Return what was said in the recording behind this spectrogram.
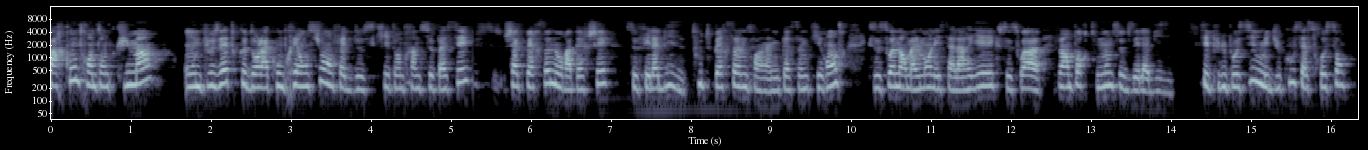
Par contre, en tant qu'humain, on ne peut être que dans la compréhension en fait de ce qui est en train de se passer. Chaque personne aura perché se fait la bise. Toute personne, enfin une personne qui rentre, que ce soit normalement les salariés, que ce soit peu importe, tout le monde se faisait la bise. C'est plus possible, mais du coup ça se ressent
